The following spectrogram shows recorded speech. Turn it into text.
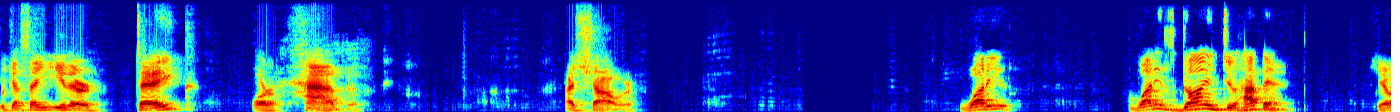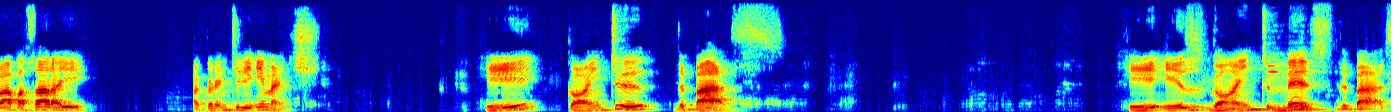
We can say either take or have a shower. What is what is going to happen? ¿Qué va a pasar ahí? According to the image. He going to the bus. He is going to miss the bus.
